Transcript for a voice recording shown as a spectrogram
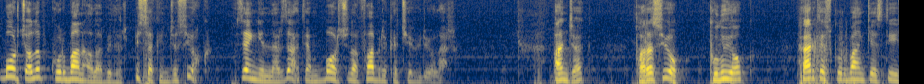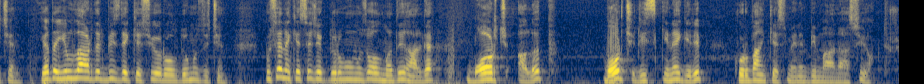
Borç alıp kurban alabilir. Bir sakıncası yok. Zenginler zaten borçla fabrika çeviriyorlar. Ancak parası yok, pulu yok. Herkes kurban kestiği için ya da yıllardır biz de kesiyor olduğumuz için bu sene kesecek durumumuz olmadığı halde borç alıp borç riskine girip kurban kesmenin bir manası yoktur.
